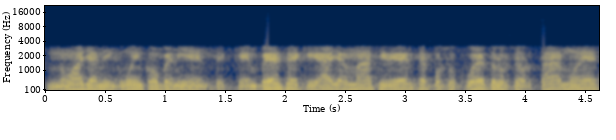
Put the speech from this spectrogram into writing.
no haya ningún inconveniente, que en vez de que haya más accidentes, por supuesto, lo que exhortamos es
